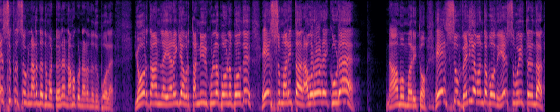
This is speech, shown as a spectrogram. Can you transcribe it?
ஏசு கிறிஸ்துவுக்கு நடந்தது மட்டும் இல்லை நமக்கும் நடந்தது போல. யோர்தானில் இறங்கி அவர் தண்ணீருக்குள்ளே போன போது ஏசு மரித்தார். அவரோட கூட நாமும் மறித்தோம் ஏசு வெளியே வந்த போது ஏசு உயிர் தெழுந்தார்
